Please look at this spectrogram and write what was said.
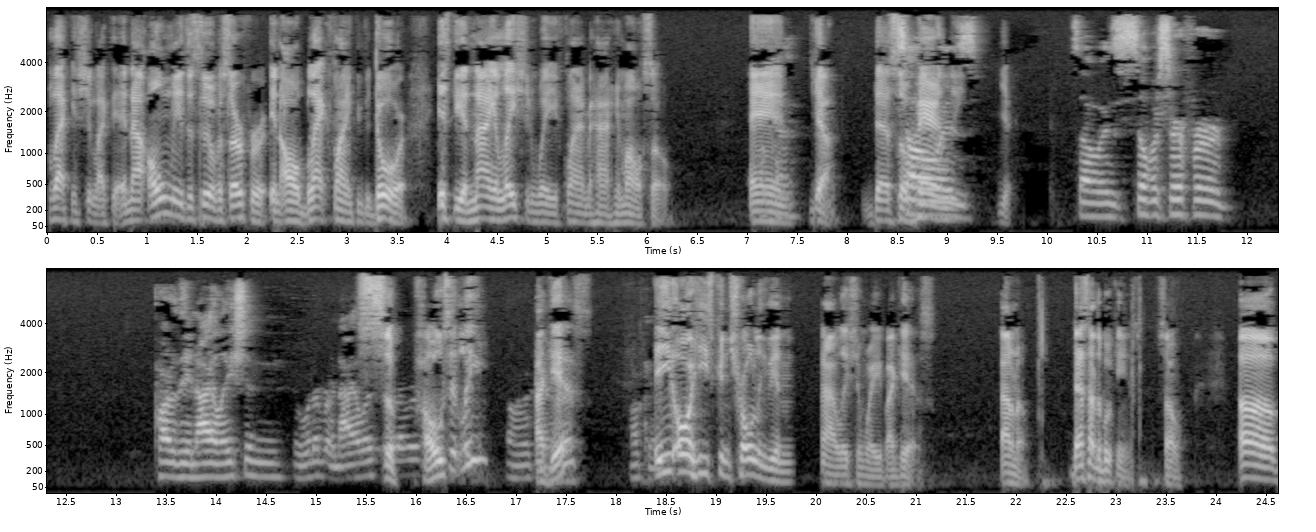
black and shit like that. And not only is the Silver Surfer in all black flying through the door, it's the Annihilation Wave flying behind him also. And okay. yeah, that, so, so, apparently, is, yeah. So is Silver Surfer part of the Annihilation or whatever, Annihilus? Supposedly, oh, okay. I guess. Okay. He, or he's controlling the Annihilation Wave, I guess. I don't know. That's how the book ends. So, uh,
